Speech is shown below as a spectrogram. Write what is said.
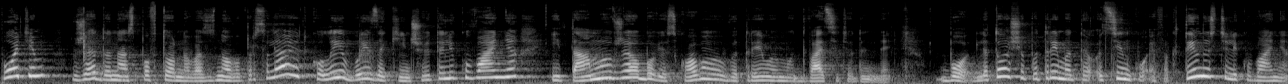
Потім вже до нас повторно вас знову приселяють, коли ви закінчуєте лікування, і там ми вже обов'язково витримуємо 21 день. Бо для того, щоб отримати оцінку ефективності лікування,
